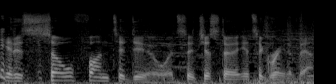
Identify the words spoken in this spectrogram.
it is so fun to do. It's, it's just a it's a great event.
